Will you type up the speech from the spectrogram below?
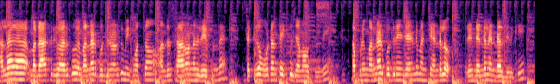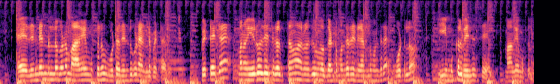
అలాగా మా రాత్రి వరకు మర్నాడు పొద్దున వరకు మీకు మొత్తం అందులో సారం అన్నది లేకుండా చక్కగా ఊట అంతా ఎక్కువ జమ అవుతుంది. అప్పుడు మర్నాడు పొద్దున ఏం చేయాలంటే మంచి ఎండలో రెండు ఎండలు ఎండాలి దీనికి. రెండు ఎండల్లో కూడా మాగాయ ముక్కలు ఊట రెండు కూడా ఎండలో పెట్టాలి. పెట్టాక మనం ఏ రోజు అయితే కలుపుతామో ఆ రోజు ఒక గంట ముందర రెండు గంటల ముందర ఊటలో ఈ ముక్కలు వేసేసేయాలి మాగాయ ముక్కలు.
